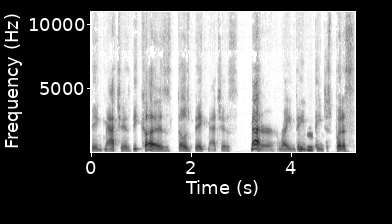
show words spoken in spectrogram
big matches because those big matches matter, right? They mm-hmm. they just put us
